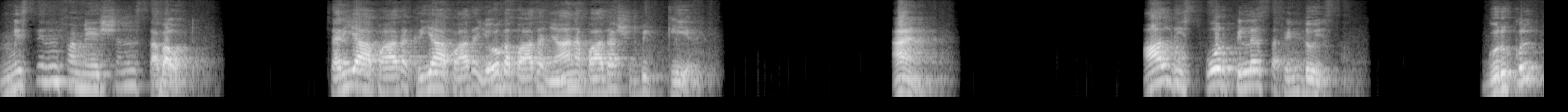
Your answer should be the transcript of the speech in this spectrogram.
misinformations about Charyapada, Kriyapada, Yogapada, Jnanapada should be cleared. And all these four pillars of Hinduism, Gurukul,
